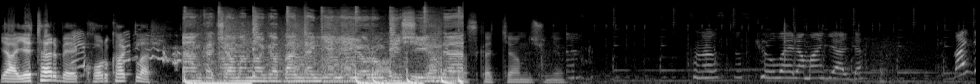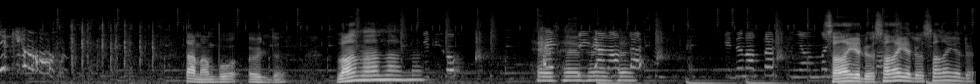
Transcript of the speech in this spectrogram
Ya yeter be korkaklar. Ben kaçamam aga benden geliyorum peşinden Nasıl kaçacağımı düşünüyorum. Sınırsız Q'lu eleman geldi. Lan geliyor. Tamam bu öldü. Lan lan lan lan. Geliyor. Hev hev şeyden hev hev. Sana geliyor sana geliyor sana geliyor.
